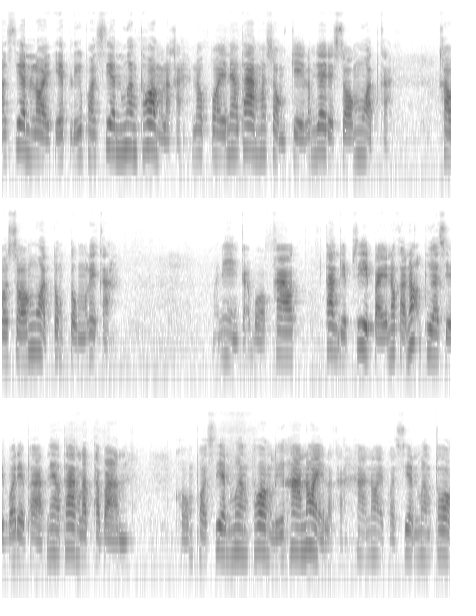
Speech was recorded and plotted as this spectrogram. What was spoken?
อเซียนลอยเอ็ด หรือพอเซียนเมืองท่องล่ะค่ะ เราปล่อยแนวทางมาสองเกลำไยได้สองงวดค่ะ เข่าสองงวดตรงๆเลยค่ะมานี่กะบอกข่าวทางเอฟซีไปเนาะค่ะเนาะเพื่อเสียบ่ได้ผาดแนวทางรัฐบาลของพอเซียนเมืองท่องหรือห้าน้อยล่ะค่ะห้าน้อยพอเซียนเมืองท่อง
